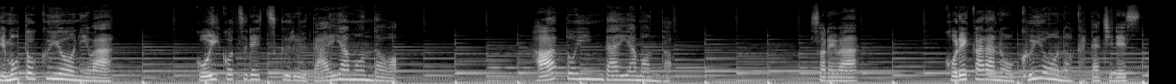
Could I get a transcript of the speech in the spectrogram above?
手元供養にはご遺骨で作るダイヤモンドをハート・イン・ダイヤモンド。それはこれからの供養の形です。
